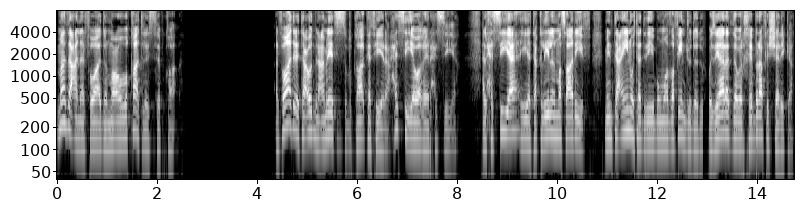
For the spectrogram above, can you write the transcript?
ماذا عن الفوائد والمعوقات للاستبقاء؟ الفوائد التي تعود من عملية الاستبقاء كثيرة حسية وغير حسية. الحسية هي تقليل المصاريف من تعيين وتدريب موظفين جدد وزيارة ذوي الخبرة في الشركة.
